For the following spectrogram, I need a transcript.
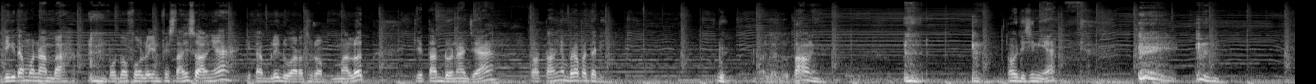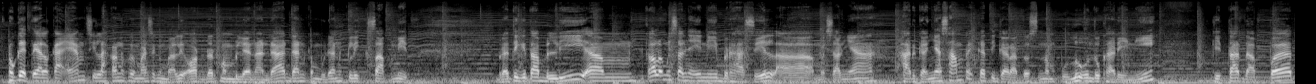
Jadi kita mau nambah portofolio investasi soalnya kita beli 225 lot kita down aja. Totalnya berapa tadi? Duh, ada total nih oh di sini ya. Oke TLKM silahkan konfirmasi kembali order pembelian Anda dan kemudian klik submit Berarti kita beli um, kalau misalnya ini berhasil uh, misalnya harganya sampai ke 360 untuk hari ini kita dapat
